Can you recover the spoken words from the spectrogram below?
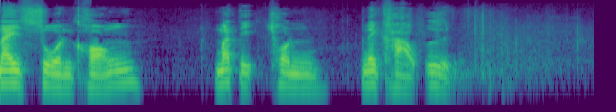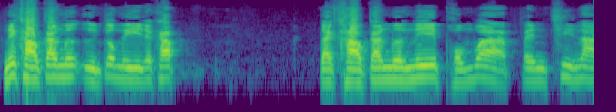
ในส่วนของมติชนในข่าวอื่น ในข่าวการเมืองอื่นก็มีนะครับ แต่ข่าวการเมืองนี้ผมว่าเป็นที่น่า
